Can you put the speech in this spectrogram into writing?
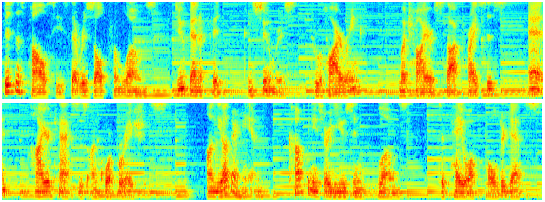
Business policies that result from loans do benefit consumers through hiring, much higher stock prices, and higher taxes on corporations. On the other hand, companies are using loans to pay off older debts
